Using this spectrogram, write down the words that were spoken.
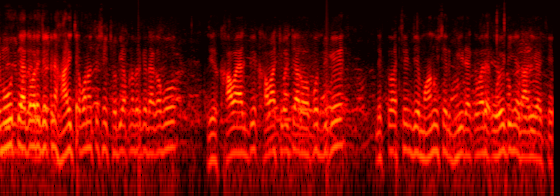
এই মুহূর্তে একেবারে যেখানে হাঁড়ি চাপানো হচ্ছে, সেই ছবি আপনাদেরকে দেখাবো। যে খাওয়া একদিকে, খাওয়া চলছে, আর অপর দিকে দেখতে পাচ্ছেন যে মানুষের ভিড় একেবারে ওয়েটিং এ দাঁড়িয়ে আছে।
